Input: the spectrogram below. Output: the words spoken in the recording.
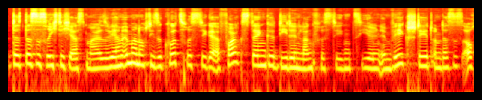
das, ist richtig erstmal. Also wir haben immer noch diese kurzfristige Erfolgsdenke, die den langfristigen Zielen im Weg steht und das ist auch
